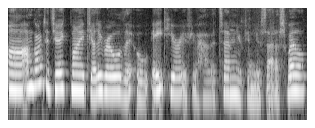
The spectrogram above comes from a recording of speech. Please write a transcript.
Uh, I'm going to take my Gelly Roll, the 08 here. If you have a 10, you can use that as well.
